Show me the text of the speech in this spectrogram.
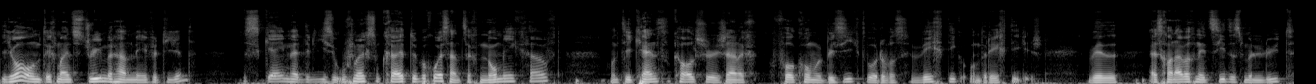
Ja, und ich meine, Streamer haben mehr verdient. das Game hat riesige Aufmerksamkeit bekommen, es haben sich noch mehr gekauft. Und die Cancel Culture ist eigentlich vollkommen besiegt worden, was wichtig und richtig ist. Weil es kann einfach nicht sein, dass man Leute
